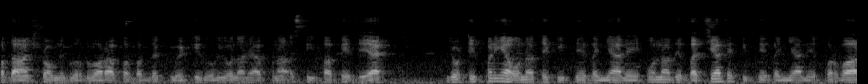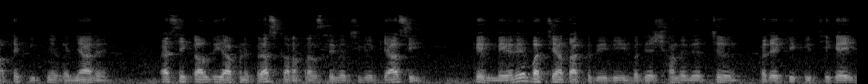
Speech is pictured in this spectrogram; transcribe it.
ਪ੍ਰਧਾਨ ਸ਼੍ਰੋਮਣੀ ਗੁਰਦੁਆਰਾ ਪ੍ਰਬੰਧਕ ਕਮੇਟੀ ਨੂੰ ਵੀ ਉਹਨਾਂ ਨੇ ਆਪਣਾ ਅਸਤੀਫਾ ਭੇਜਿਆ ਹੈ। ਜੋ ਟਿੱਪਣੀਆਂ ਉਹਨਾਂ ਤੇ ਕੀਤੀਆਂ ਗਈਆਂ ਨੇ, ਉਹਨਾਂ ਦੇ ਬੱਚਿਆਂ ਤੇ ਕੀਤੀਆਂ ਗਈਆਂ ਨੇ, ਪਰਿਵਾਰ ਤੇ ਕੀਤੀਆਂ ਗਈਆਂ ਨੇ ਐਸੀ ਕੱਲ ਦੀ ਆਪਣੀ ਪ੍ਰੈਸ ਕਾਨਫਰੰਸ ਦੇ ਵਿੱਚ ਵੀ ਕਿਹਾ ਸੀ ਕਿ ਮੇਰੇ ਬੱਚਿਆਂ ਤੱਕ ਦੀ ਵੀ ਵਿਦੇਸ਼ਾਂ ਦੇ ਵਿੱਚ ਪ੍ਰੇਖੀ ਕੀਤੀ ਗਈ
